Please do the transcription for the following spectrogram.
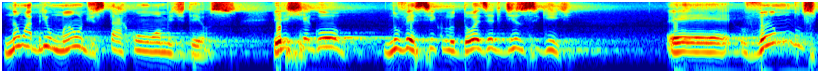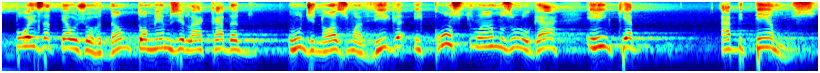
não abriu mão de estar com o homem de Deus. Ele chegou no versículo 2, ele diz o seguinte: é, vamos, pois, até o Jordão, tomemos de lá cada um de nós uma viga e construamos um lugar em que habitemos.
